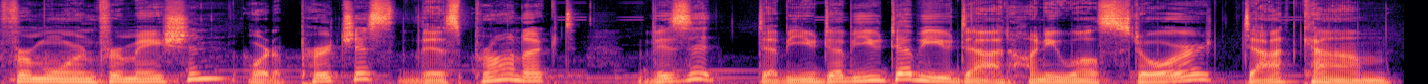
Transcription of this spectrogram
For more information or to purchase this product, visit www.honeywellstore.com.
